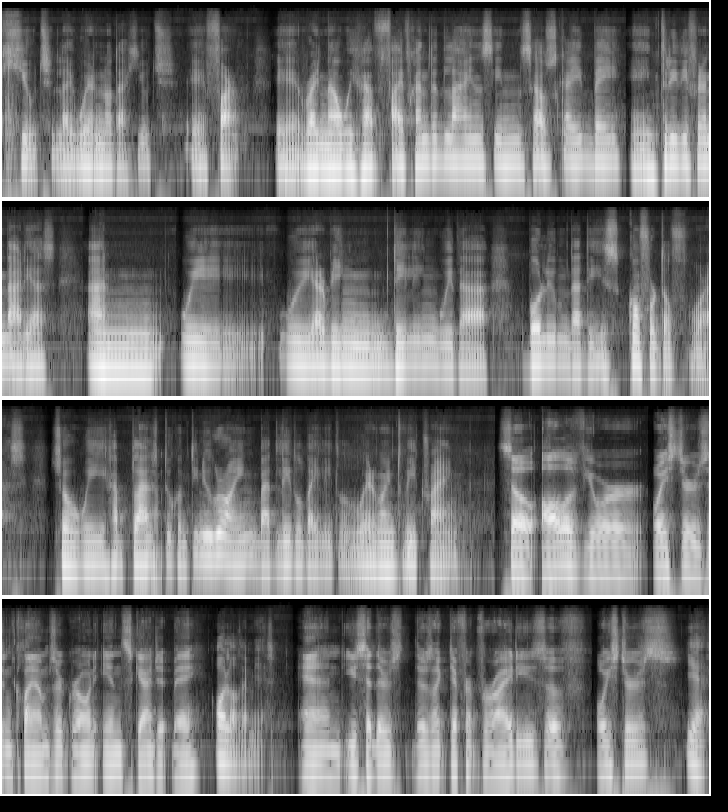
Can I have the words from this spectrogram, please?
huge. Like we're not a huge uh, farm. Uh, right now we have 500 lines in South Skagit Bay in three different areas, and we we are being dealing with a volume that is comfortable for us. So we have plans Yeah. to continue growing, but little by little we're going to be trying. So all of your oysters and clams are grown in Skagit Bay, All of them, yes. and you said there's there's like different varieties of oysters. Yes.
